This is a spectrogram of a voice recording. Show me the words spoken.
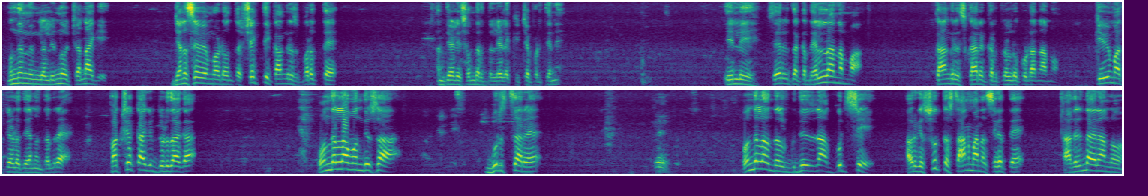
ಮುಂದಿನ ದಿನಗಳಲ್ಲಿ ಇನ್ನೂ ಚೆನ್ನಾಗಿ ಜನಸೇವೆ ಮಾಡುವಂಥ ಶಕ್ತಿ ಕಾಂಗ್ರೆಸ್ ಬರುತ್ತೆ ಅಂತೇಳಿ ಸಂದರ್ಭದಲ್ಲಿ ಹೇಳಕ್ಕೆ ಇಚ್ಛೆಪಡ್ತೀನಿ. ಇಲ್ಲಿ ಸೇರಿರ್ತಕ್ಕಂಥ ಎಲ್ಲ ನಮ್ಮ ಕಾಂಗ್ರೆಸ್ ಕಾರ್ಯಕರ್ತರಲ್ಲೂ ಕೂಡ ನಾನು ಕಿವಿ ಮಾತು ಹೇಳೋದು ಏನಂತಂದ್ರೆ, ಪಕ್ಷಕ್ಕಾಗಿ ದುಡಿದಾಗ ಒಂದಲ್ಲ ಒಂದು ದಿವಸ ಗುರುಸ್ತಾರೆ. ಒಂದಲ್ಲ ಒಂದು ದಿನ ಗುರುತಿಸಿ ಅವರಿಗೆ ಸೂಕ್ತ ಸ್ಥಾನಮಾನ ಸಿಗತ್ತೆ. ಆದ್ದರಿಂದ ನಾನು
